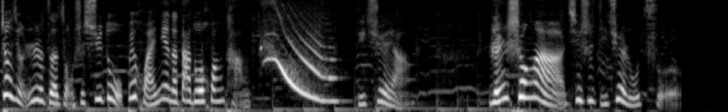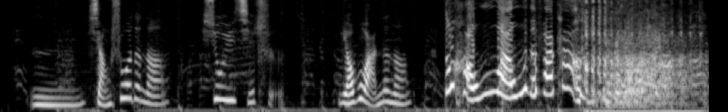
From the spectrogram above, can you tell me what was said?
正经日子总是虚度，被怀念的大多荒唐。的确呀，人生啊，其实的确如此。嗯，想说的呢，羞于启齿；聊不完的呢，都好污啊，污的发烫。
